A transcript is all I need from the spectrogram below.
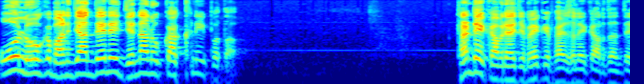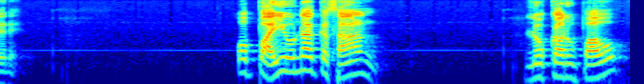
ਉਹ ਲੋਕ ਬਣ ਜਾਂਦੇ ਨੇ ਜਿਨ੍ਹਾਂ ਨੂੰ ਕੱਖ ਨਹੀਂ ਪਤਾ। ਠੰਡੇ ਕਮਰਿਆਂ 'ਚ ਬਹਿ ਕੇ ਫੈਸਲੇ ਕਰ ਦਿੰਦੇ ਨੇ। ਉਹ ਭਾਈ, ਉਹਨਾਂ ਕਿਸਾਨ ਲੋਕਾਂ ਨੂੰ ਪਾਓ,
